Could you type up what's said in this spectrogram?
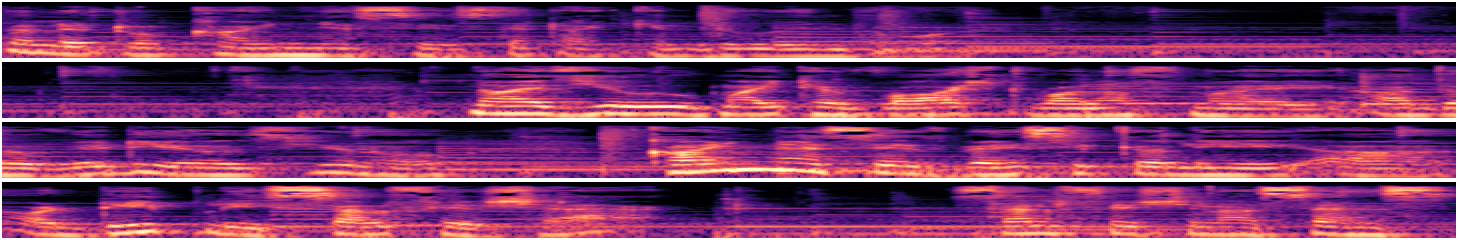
the little kindnesses that I can do in the world. Now, as you might have watched one of my other videos, you know, kindness is basically a, a deeply selfish act. Selfish in a sense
